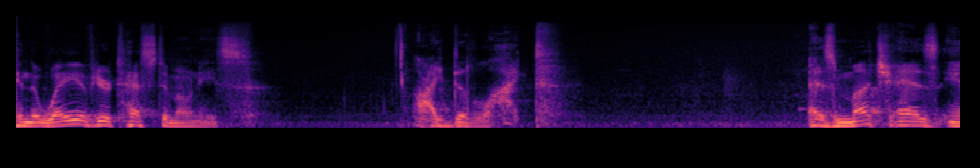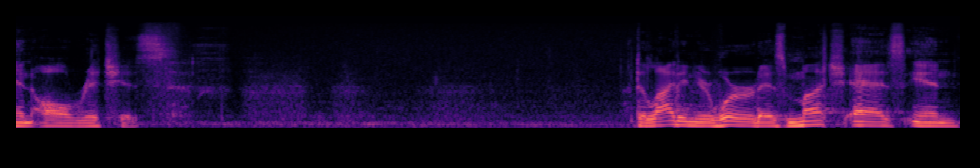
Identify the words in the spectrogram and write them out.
In the way of your testimonies, I delight as much as in all riches. Delight in your word as much as in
